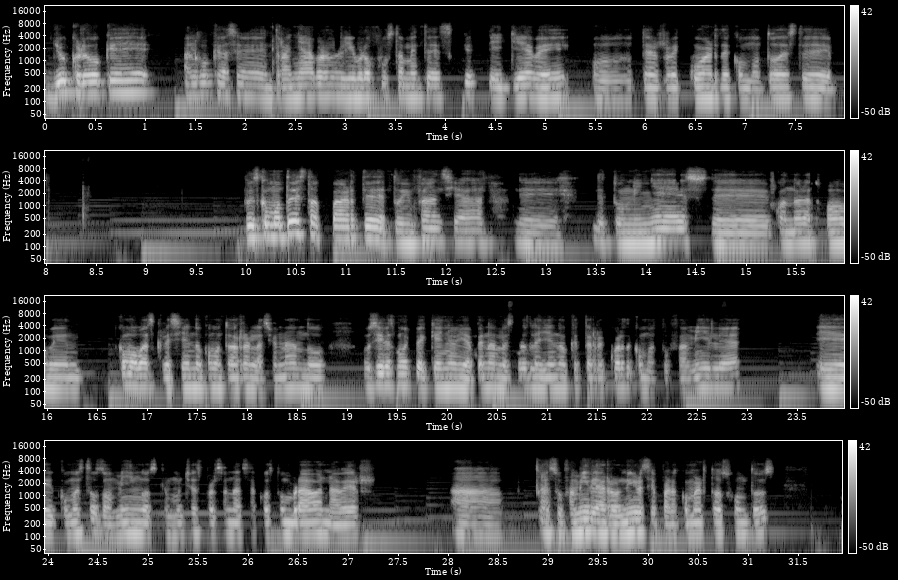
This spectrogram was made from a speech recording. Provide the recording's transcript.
yo creo que algo que hace entrañable un libro justamente es que te lleve o te recuerde como todo este pues como toda esta parte de tu infancia, de, de, tu niñez, de cuando eras joven, cómo vas creciendo, cómo te vas relacionando, o si eres muy pequeño y apenas lo estás leyendo, que te recuerde como a tu familia, eh, como estos domingos que muchas personas acostumbraban a ver a, a, su familia, a reunirse para comer todos juntos.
